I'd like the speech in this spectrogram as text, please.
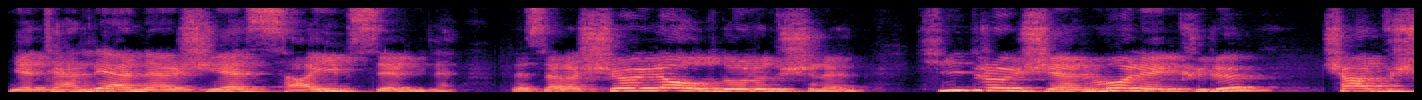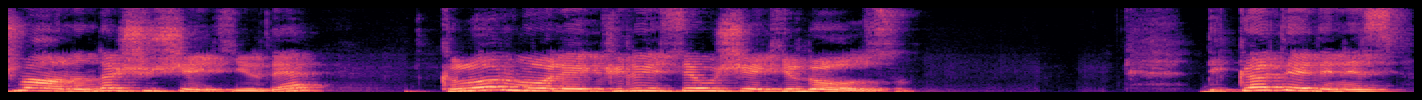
yeterli enerjiye sahipse bile, mesela şöyle olduğunu düşünelim. Hidrojen molekülü çarpışma anında şu şekilde, klor molekülü ise bu şekilde olsun. Dikkat ediniz,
